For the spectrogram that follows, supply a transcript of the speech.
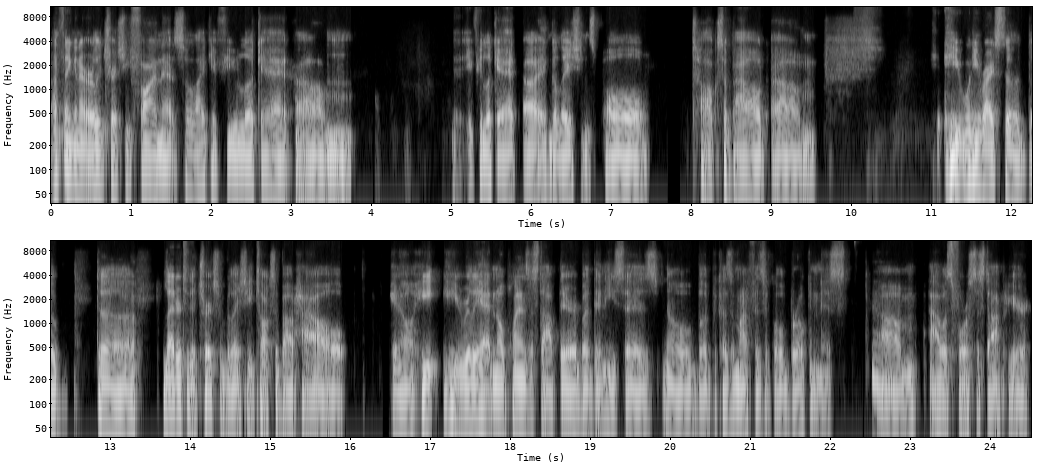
I think in the early church you find that. So, like if you look at um, if you look at uh, in Galatians, Paul talks about um, he when he writes the the the letter to the church of Galatia, he talks about how you know he he really had no plans to stop there, but then he says no, but because of my physical brokenness, mm-hmm. um, I was forced to stop here.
